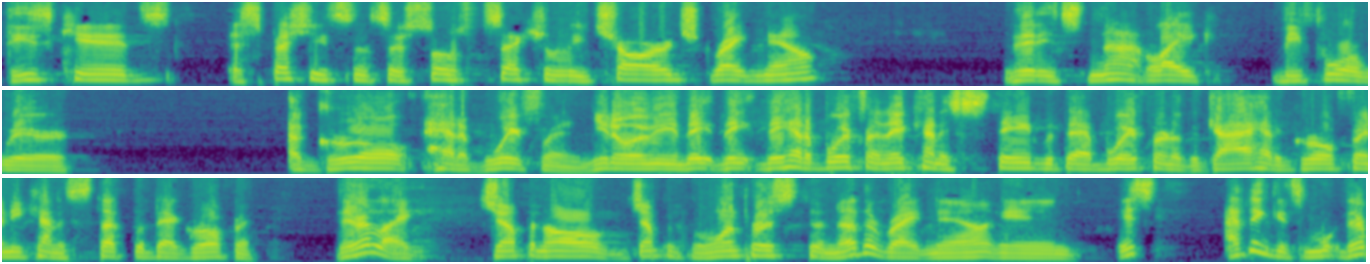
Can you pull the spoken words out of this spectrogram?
these kids, especially since they're so sexually charged right now, that it's not like before where a girl had a boyfriend. You know what I mean? They, they, they had a boyfriend. They kind of stayed with that boyfriend or the guy had a girlfriend. He kind of stuck with that girlfriend. They're like jumping all, jumping from one person to another right now. And it's, I think it's more, they're,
